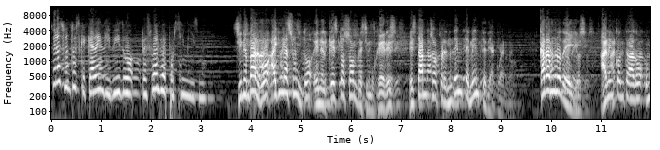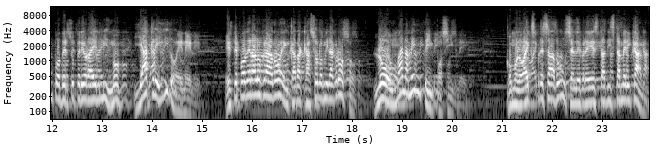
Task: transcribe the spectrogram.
Son asuntos que cada individuo resuelve por sí mismo. Sin embargo, hay un asunto en el que estos hombres y mujeres están sorprendentemente de acuerdo. Cada uno de ellos han encontrado un poder superior a él mismo y ha creído en él. Este poder ha logrado en cada caso lo milagroso, lo humanamente imposible. Como lo ha expresado un célebre estadista americano.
